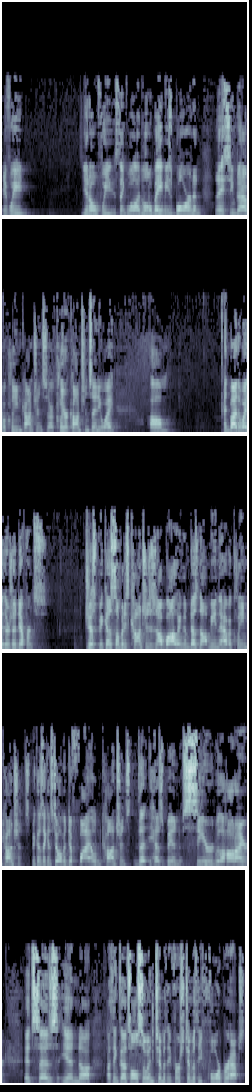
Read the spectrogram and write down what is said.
If we, you know, if we think, well, a little baby's born and they seem to have a clean conscience, or a clear conscience anyway. Um, and by the way, there's a difference just because somebody's conscience is not bothering them does not mean they have a clean conscience because they can still have a defiled conscience that has been seared with a hot iron. It says in, uh, I think that's also in Timothy, 1 Timothy 4 perhaps.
